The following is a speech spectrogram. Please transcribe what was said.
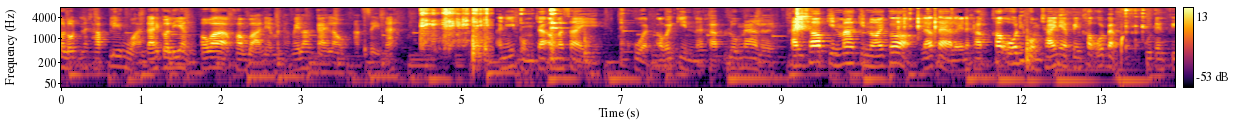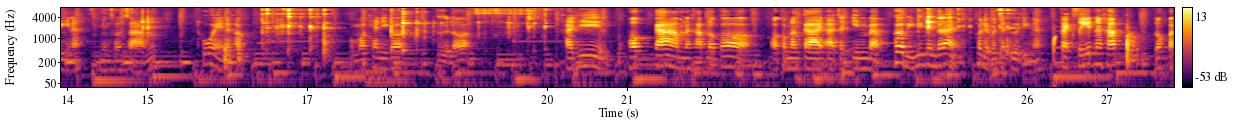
ก็ลดนะครับเลี่ยงหวานได้ก็เลี่ยง เพราะว่าความหวานเนี่ยมันทำให้ร่างกายเราอักเสบนะ อันนี้ผมจะเอามาใส่ขวดเอาไว้กินนะครับล่วงหน้าเลย ใครชอบกินมากกินน้อยก็แล้วแต่เลยนะครับข้าวโอ๊ตที่ผมใช้เนี่ยเป็นข้าวโอ๊ตแบบกลูเตนฟรีนะ1ส่วน3ถ้วยนะครับ ผมว่าแค่นี้ก็อืดแล้วใครที่พาะกล้ามนะครับ แล้วก็ออกกำลังกายอาจจะกินแบบเพิ่มอีกนิดนึงก็ได้เพราะเดี๋ยวมันจะอืดอีกนะแฟกซีดนะครับ ลงไป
